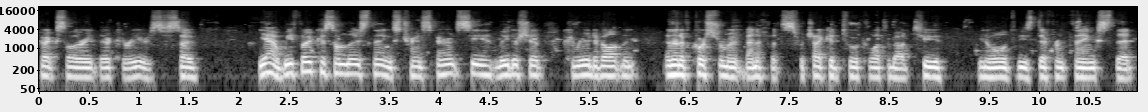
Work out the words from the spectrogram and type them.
to accelerate their careers. So yeah, we focus on those things transparency, leadership, career development, and then, of course, remote benefits, which I could talk a lot about too. You know, all of these different things that,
